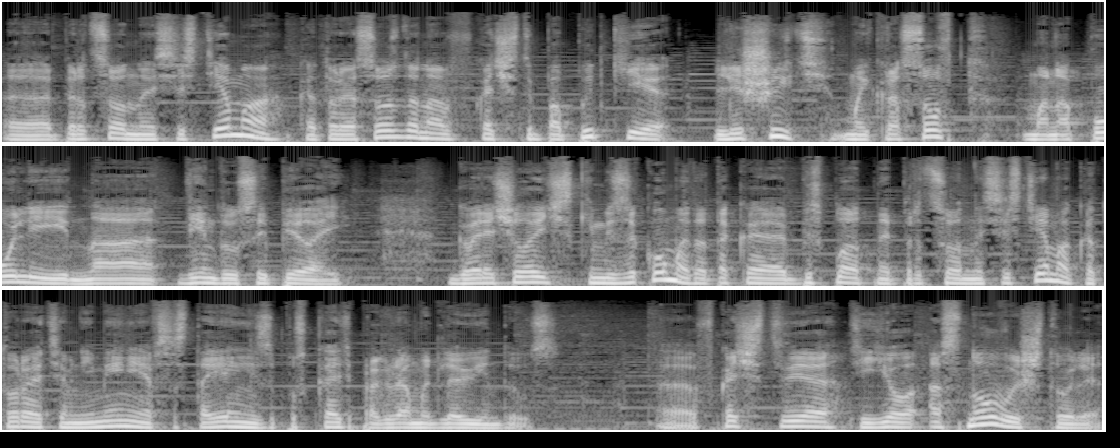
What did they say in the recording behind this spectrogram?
э, операционная система, которая создана в качестве попытки лишить Microsoft монополии на Windows API. Говоря человеческим языком, это такая бесплатная операционная система, которая, тем не менее, в состоянии запускать программы для Windows. Э, в качестве ее основы, что ли,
